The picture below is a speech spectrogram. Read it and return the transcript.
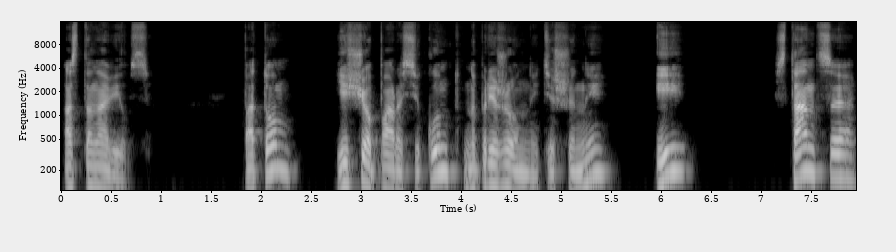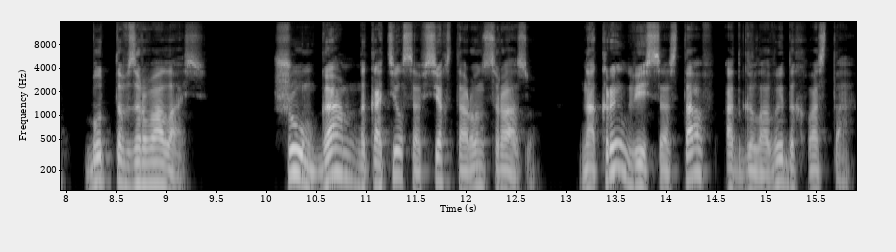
остановился. Потом еще пара секунд напряженной тишины и... Станция будто взорвалась. Шум, гам накатил со всех сторон сразу. Накрыл весь состав от головы до хвоста.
